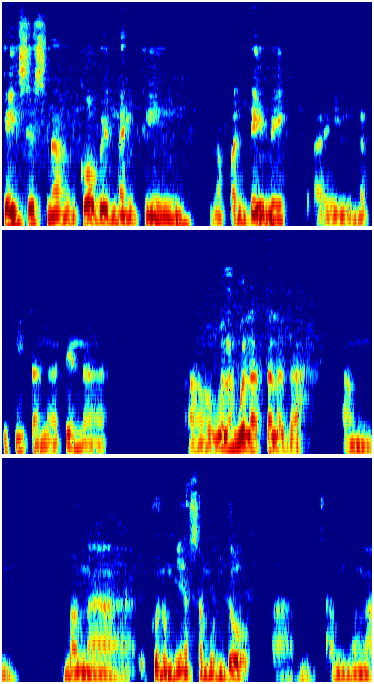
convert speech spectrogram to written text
cases ng COVID-19, na pandemic, ay nakikita natin na uh, walang-wala talaga ang mga ekonomiya sa mundo. Um, ang mga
